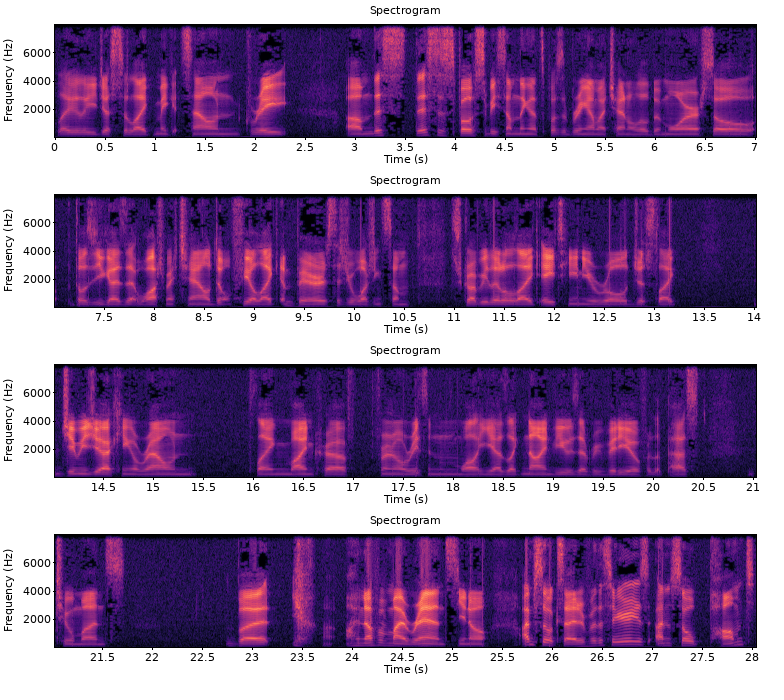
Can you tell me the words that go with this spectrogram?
lately just to like make it sound great. Um, this this is supposed to be something that's supposed to bring out my channel a little bit more. So those of you guys that watch my channel don't feel like embarrassed that you're watching some scrubby little like 18 year old just like Jimmy jacking around playing Minecraft for no reason while he has like nine views every video for the past two months. But enough of my rants, you know. I'm so excited for the series. I'm so pumped.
